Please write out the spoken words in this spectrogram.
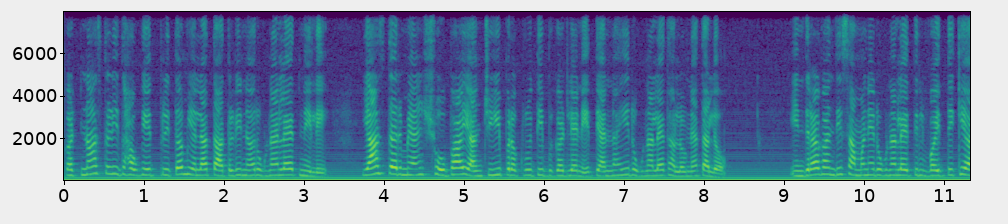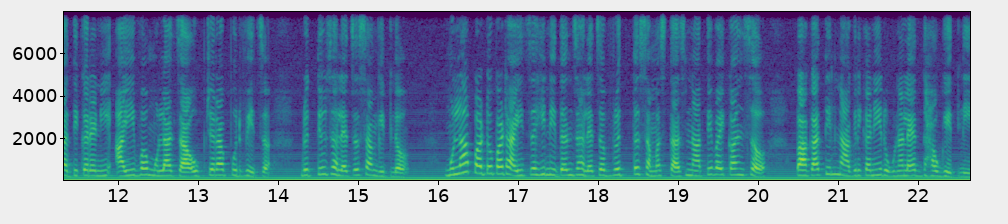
घटनास्थळी धाव घेत प्रीतम याला तातडीनं रुग्णालयात नेले. याच दरम्यान शोभा यांचीही प्रकृती बिघडल्याने त्यांनाही रुग्णालयात हलवण्यात आलं. इंदिरा गांधी सामान्य रुग्णालयातील वैद्यकीय अधिकाऱ्यांनी आई व मुलाचा उपचारापूर्वीच मृत्यू झाल्याचं सांगितलं. मुलापाठोपाठ आईचंही निधन झाल्याचं वृत्त समजताच नातेवाईकांसह भागातील नागरिकांनी रुग्णालयात धाव घेतली.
